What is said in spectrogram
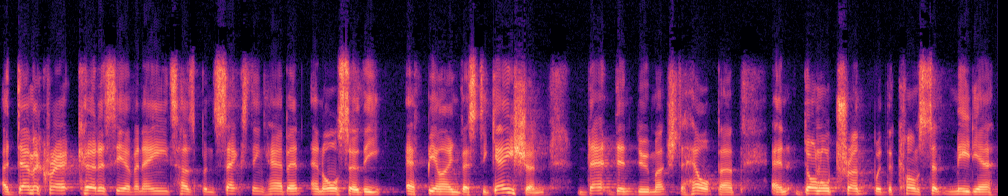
a Democrat, courtesy of an aide's husband sexting habit, and also the FBI investigation, that didn't do much to help her. And Donald Trump, with the constant media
